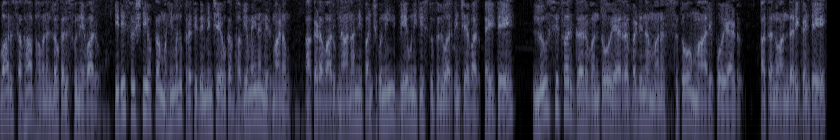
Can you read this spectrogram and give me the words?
వారు సభాభవనంలో కలుసుకునేవారు. ఇది సృష్టి యొక్క మహిమను ప్రతిబింబించే ఒక భవ్యమైన నిర్మాణం. అక్కడ వారు జ్ఞానాన్ని పంచుకుని దేవునికి స్థుతులు అర్పించేవారు. అయితే లూసిఫర్ గర్వంతో ఎర్రబడిన మనస్సుతో మారిపోయాడు. అతను అందరికంటే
